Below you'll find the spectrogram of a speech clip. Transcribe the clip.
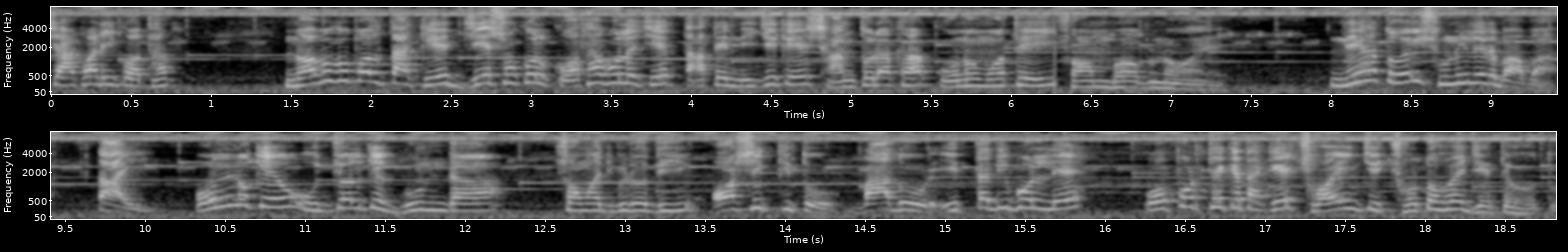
চাপারি কথা। নবগোপাল তাকে যে সকল কথা বলেছে, তাতে নিজেকে শান্ত রাখা কোনো মতেই সম্ভব নয়। নেহাতই সুনীলের বাবা, তাই। অন্য কেউ উজ্জ্বলকে গুন্ডা, সমাজবিরোধী, অশিক্ষিত বাদর ইত্যাদি বললে ওপর থেকে তাকে ছয় ইঞ্চি ছোট হয়ে যেতে হতো।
